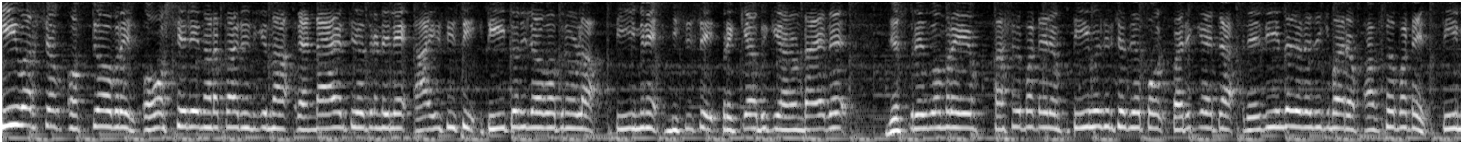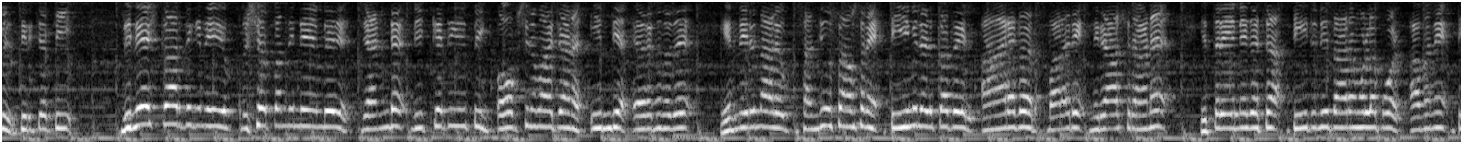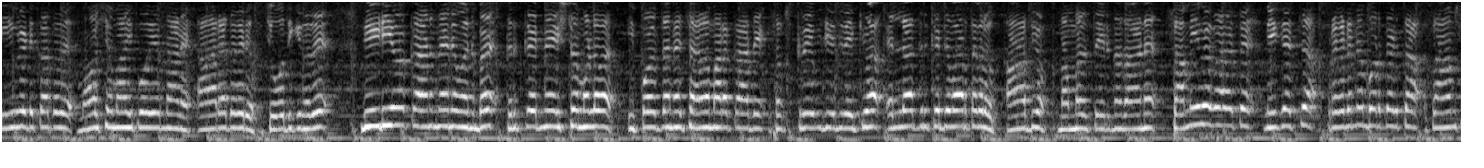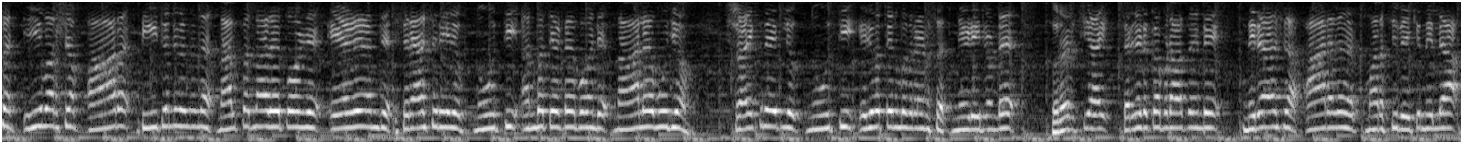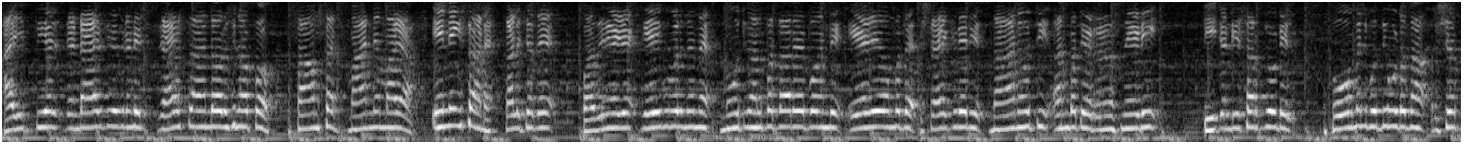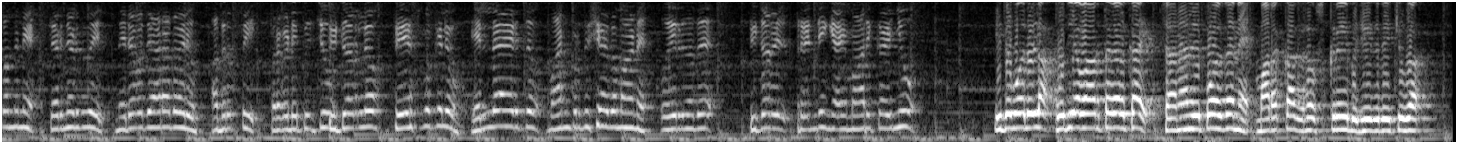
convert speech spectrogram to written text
ഈ വർഷം ഒക്ടോബറിൽ ഓസ്ട്രേലിയ നടക്കാനിരിക്കുന്ന രണ്ടായിരത്തി ഇരുപത്തിരണ്ടിലെ I C C T twenty ലോകകപ്പിനുള്ള ടീമിനെ ബി സി സി പ്രഖ്യാപിക്കുകയാണ് ഉണ്ടായത്. ജസ്പ്രീത് ബുംറയും ഹർഷൽ പട്ടേലും ടീമിൽ തിരിച്ചെത്തിയപ്പോൾ പരിക്കേറ്റ രവീന്ദ്ര ജഡേജയ്ക്ക് പകരം അക്സർ പട്ടേൽ ടീമിൽ തിരിച്ചെത്തി. ദിനേഷ് കാർത്തികിന്റെയും ഋഷഭ് പന്തിന്റെയും പേരിൽ രണ്ട് വിക്കറ്റ് കീപ്പിംഗ് ഓപ്ഷനുമായിട്ടാണ് ഇന്ത്യ ഇറങ്ങുന്നത്. എന്നിരുന്നാലും സഞ്ജു സാംസണെ ടീമിലെടുക്കാത്തതിൽ ആരാധകർ വളരെ നിരാശരാണ്. ഇത്രയും മികച്ച ടി ട്വന്റി താരമുള്ളപ്പോൾ അവനെ ടീമിലെടുക്കാത്തത് മോശമായി പോയി എന്നാണ് ആരാധകരും ചോദിക്കുന്നത്. വീഡിയോ കാണുന്നതിന് മുൻപ് ക്രിക്കറ്റിനെ ഇഷ്ടമുള്ളവർ ഇപ്പോൾ തന്നെ ചാനൽ മറക്കാതെ സബ്സ്ക്രൈബ് ചെയ്ത് വെക്കുക. എല്ലാ ക്രിക്കറ്റ് വാർത്തകളും ആദ്യം നമ്മൾ തരുന്നതാണ്. സമീപകാലത്ത് മികച്ച പ്രകടനം പുറത്തെടുത്ത സാംസൺ ഈ വർഷം ആറ് ടി ട്വന്റിയിൽ നിന്ന് നാൽപ്പത്തിനാല് പോയിന്റ് ഏഴ് അഞ്ച് ശരാശരിയിലും നൂറ്റി അൻപത്തി എട്ട് പോയിന്റ് നാല് പൂജ്യം സ്ട്രൈക്ക് റേറ്റിലും നൂറ്റി എഴുപത്തി ഒൻപത് റൺസ് നേടിയിട്ടുണ്ട്. തുടർച്ചയായി തെരഞ്ഞെടുക്കപ്പെടാത്തതിന്റെ നിരാശ ആരാധകർ മറച്ചു വെക്കുന്നില്ല. ഐ പി എൽ രണ്ടായിരത്തി ഇരുപത്തിരണ്ടിൽ രാജസ്ഥാൻ റോയൽസിനൊപ്പം സാംസൺ മാന്യമായ ഇന്നിംഗ്സ് ആണ് കളിച്ചത്. പതിനേഴ് ഗെയിമുകളിൽ നിന്ന് നൂറ്റി നാൽപ്പത്തി ആറ് പോയിന്റ് ഏഴ് ഒമ്പത് സ്ട്രൈക്ക് റേറ്റിൽ നാനൂറ്റി അൻപത്തി റൺസ് നേടി. ടി ട്വന്റി സർക്യൂട്ടിൽ ഫോമിൽ ബുദ്ധിമുട്ടുന്ന ഋഷഭ് പന്തിനെ തെരഞ്ഞെടുത്തതിൽ നിരവധി ആരാധകരും അതൃപ്തി പ്രകടിപ്പിച്ചു. ട്വിറ്ററിലോ ഫേസ്ബുക്കിലോ എല്ലായിടത്തും വൻ പ്രതിഷേധമാണ് ഉയരുന്നത്. ട്വിറ്ററിൽ ട്രെൻഡിംഗ് ആയി മാറിക്കഴിഞ്ഞു. ഇതുപോലുള്ള പുതിയ വാർത്തകൾക്കായി ചാനൽ ഇപ്പോൾ തന്നെ മറക്കാതെ സബ്സ്ക്രൈബ് ചെയ്ത് വെക്കുക.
